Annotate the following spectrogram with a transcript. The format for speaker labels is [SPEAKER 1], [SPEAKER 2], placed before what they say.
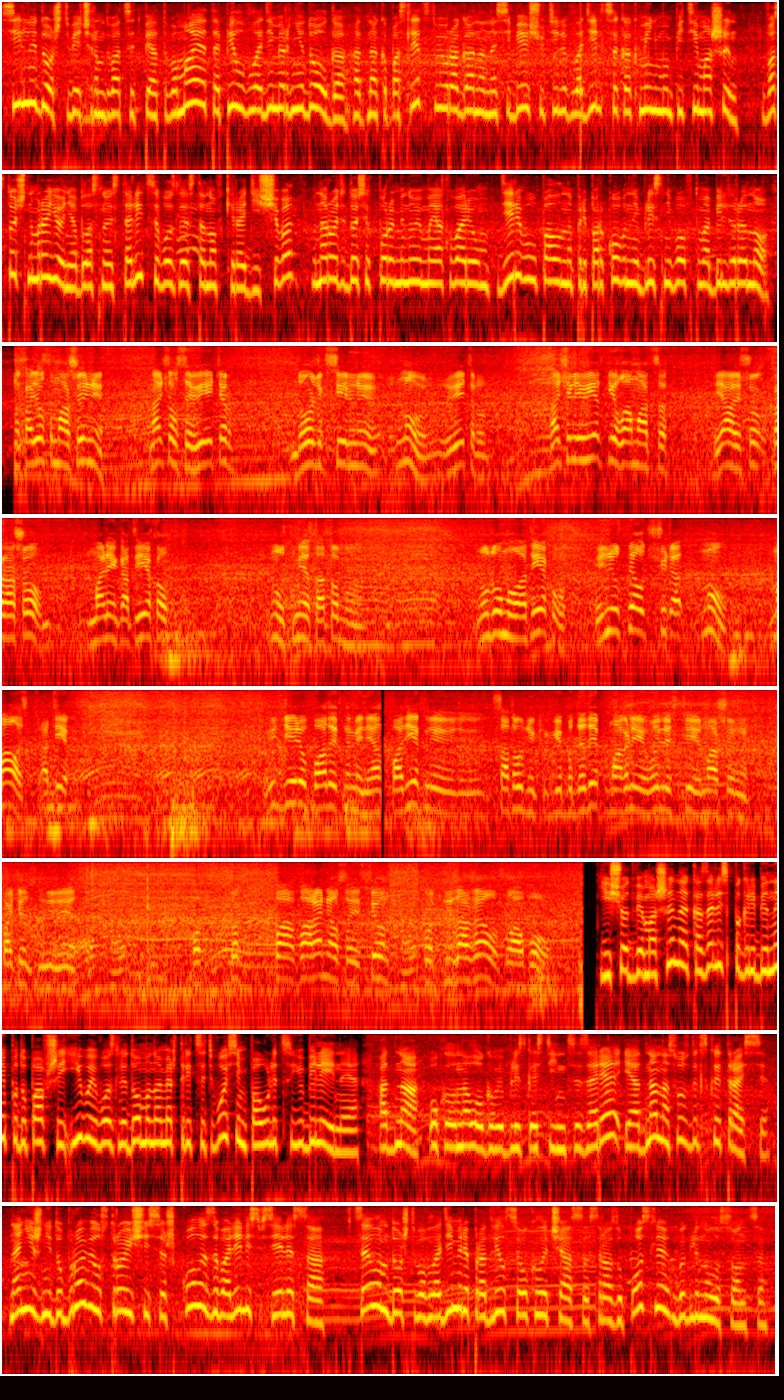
[SPEAKER 1] Сильный дождь вечером 25 мая топил Владимир недолго, однако последствия урагана на себе ощутили владельцы как минимум пяти машин. В восточном районе областной столицы возле остановки Радищева, в народе до сих пор именуемый аквариум, дерево упало на припаркованный близ него автомобиль «Рено».
[SPEAKER 2] Находился в машине, начался ветер, дождик сильный, ну, ветер. Начали ветки ломаться. Я еще хорошо маленько отъехал, ну, с места, а то, ну, думал, отъехал. И не успел чуть-чуть, от- ну, малость отъехать. И дерево падает на меня. Подъехали сотрудники ГИБДД, помогли вылезти из машины, потянуть мне это. Вот только по- поранился и все, хоть не зажало, слава богу.
[SPEAKER 1] Еще две машины оказались погребены под упавшей ивой возле дома номер 38 по улице Юбилейная. Одна около налоговой близ гостиницы «Заря» и одна на Суздальской трассе. На Нижней Дуброве у школы завалились все леса. В целом дождь во Владимире продлился около часа. Сразу после выглянуло солнце.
